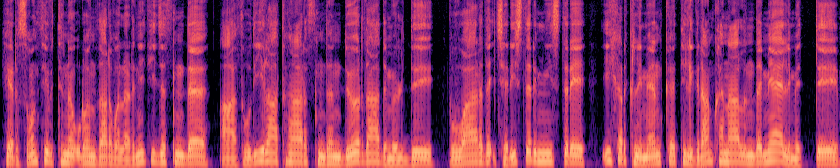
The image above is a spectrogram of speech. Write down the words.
Herson sebitine uran zarbalary netijesinde asuda ilatyň arasyndan dört adam öldi. Bu barada içeri işler ministri Ihor Klimenko Telegram kanalynda mälim etdi.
